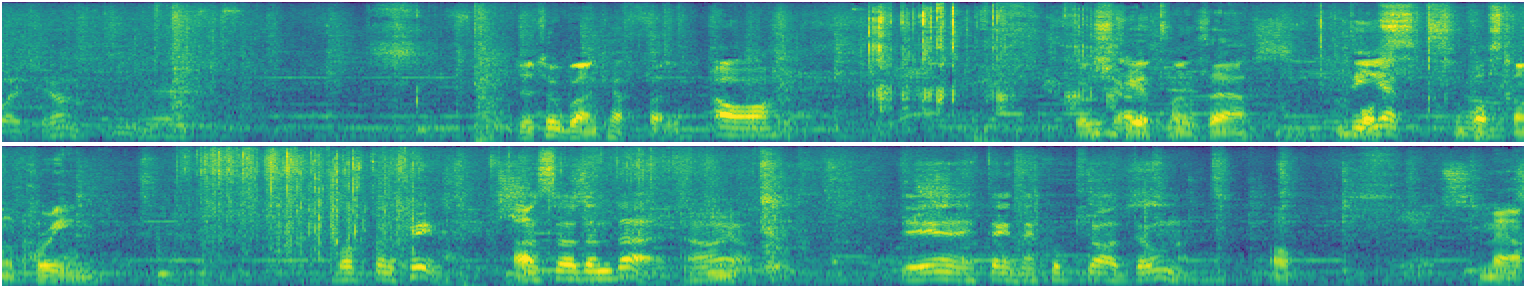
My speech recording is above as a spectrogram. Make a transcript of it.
året runt. Du tog bara en kaffe eller? Ja, på en sån här Diet. Bos- Boston cream? Boston cream. Alltså den där. Ja, ja. Det är helt enkelt en chokladdonut. Ja. Med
